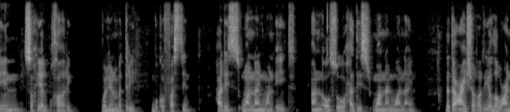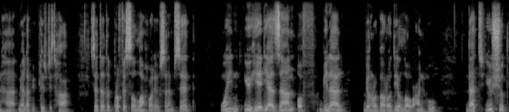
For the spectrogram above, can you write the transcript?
in Sahih al-Bukhari, volume number 3, book of fasting, hadith 1918, and also hadith 1919 that Aisha radiallahu anha, may Allah be pleased with her, said that the Prophet sallallahu said, when you hear the azan of Bilal bin Rabah radiallahu anhu, that you should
